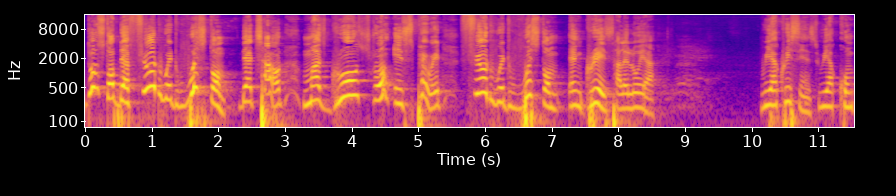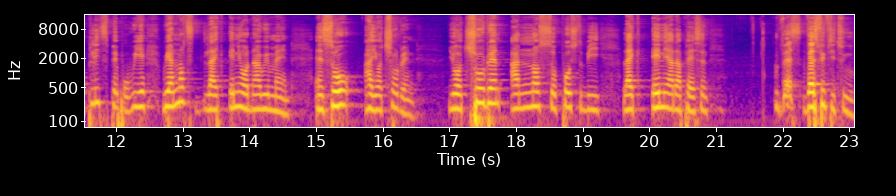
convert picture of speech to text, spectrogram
don't stop there. Filled with wisdom, their child must grow strong in spirit, filled with wisdom and grace. Hallelujah. We are Christians. We are complete people. We, we are not like any ordinary men. And so are your children. Your children are not supposed to be like any other person. Verse, verse 52.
